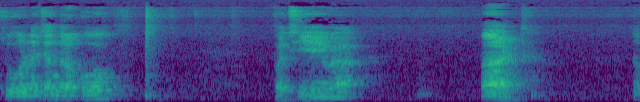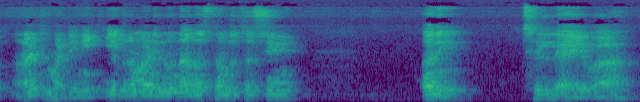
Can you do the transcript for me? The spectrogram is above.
સુવર્ણ ચંદ્રકો પછી એવા આઠ. તો આઠ માટેની એ પ્રમાણેનો નાનો સ્તંભ થશે. અને છેલ્લે એવા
